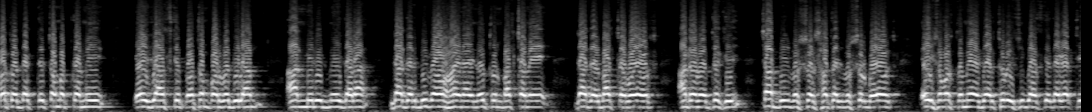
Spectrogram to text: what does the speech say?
কত দেখতে চমৎকার মেয়ে। এই যে আজকে প্রথম পর্ব দিলাম আর আনমেরিড মেয়ে যারা, যাদের বিবাহ হয় নাই, নতুন বাচ্চা মেয়ে, যাদের বাচ্চা বয়স আঠারো থেকে ছাব্বিশ বছর, সাতাশ বছর বয়স, এই সমস্ত মেয়েদের ছবি ছবি আজকে দেখাচ্ছি।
